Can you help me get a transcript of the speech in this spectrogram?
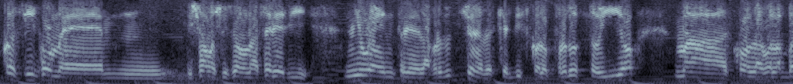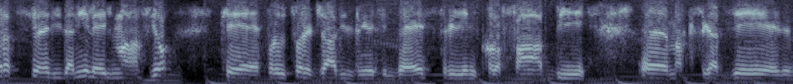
così come mh, diciamo ci sono una serie di new entry nella produzione perché il disco l'ho prodotto io, ma con la collaborazione di Daniele Il Mafio, che è produttore già di Daniele Silvestri, Niccolò Fabi, eh, Max Gazzè,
